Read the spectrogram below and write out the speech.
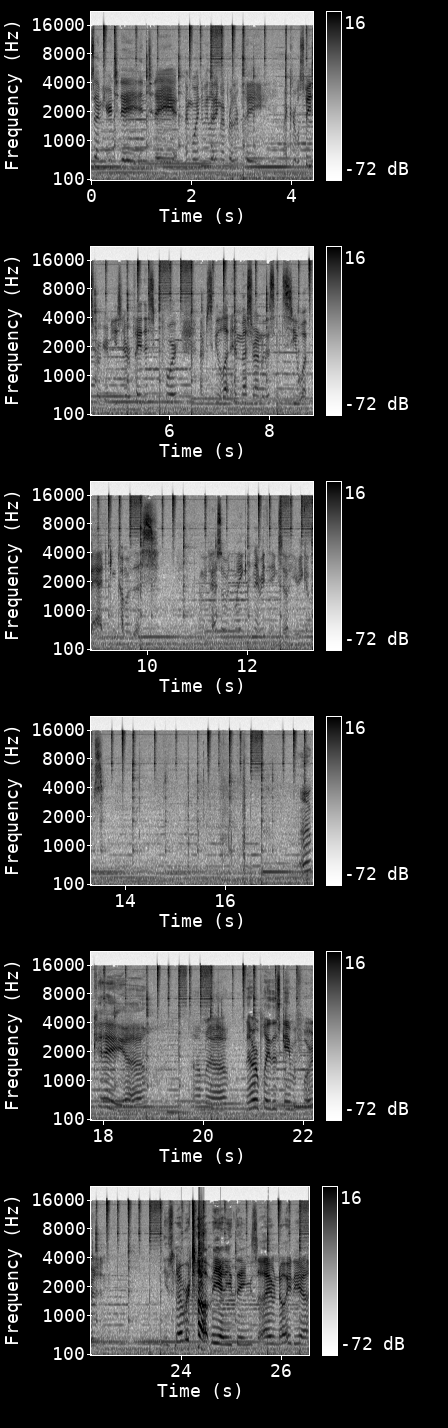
guys, I'm here today, and today I'm going to be letting my brother play my Kerbal Space Program. He's never played this before. I'm just going to let him mess around with this and see what bad can come of this. Let me pass over the mic and everything, so here he goes. Okay, uh, I'm gonna never play this game before. And he's never taught me anything, so I have no idea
